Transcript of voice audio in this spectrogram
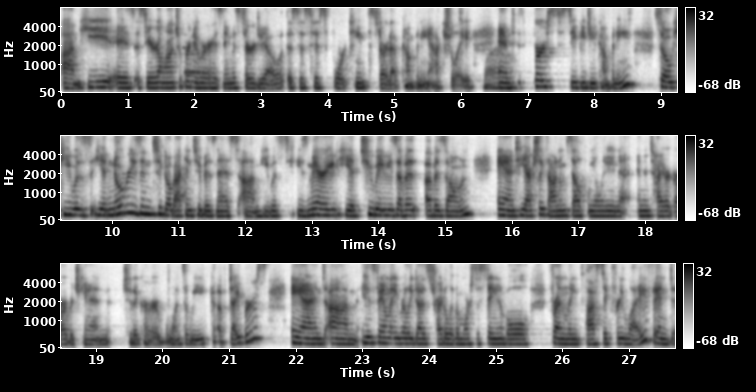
Um, he is a serial entrepreneur. His name is Sergio. This is his 14th startup company, actually, wow. and his first CPG company. So he was he had no reason to go back into business. Um, he was he's married. He had two babies of a, of his own, and he actually found himself wheeling an entire garbage can to the curb once a week of diapers. And um, his family really does try to live a more sustainable, friendly, plastic free life. And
